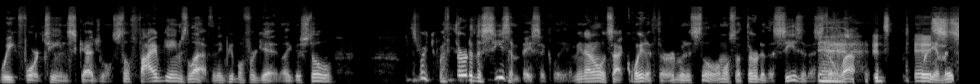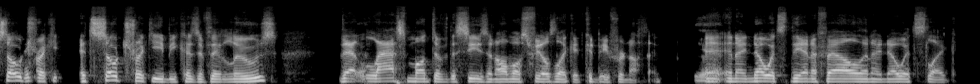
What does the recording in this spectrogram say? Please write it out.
week 14 schedule. Still five games left. I think people forget. Like there's still it's like a third of the season, basically. I mean, I know it's not quite a third, but it's still almost a third of the season is still eh, left. It's pretty it's so tricky. It's so tricky because if they lose, that last month of the season almost feels like it could be for nothing. Yeah. And, and I know it's the NFL, and I know it's like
